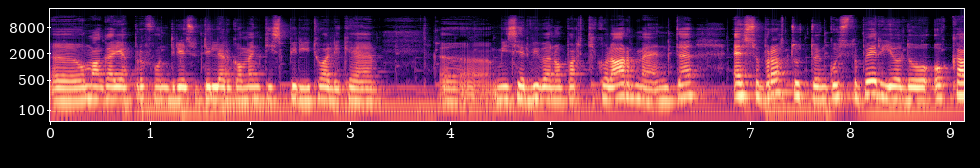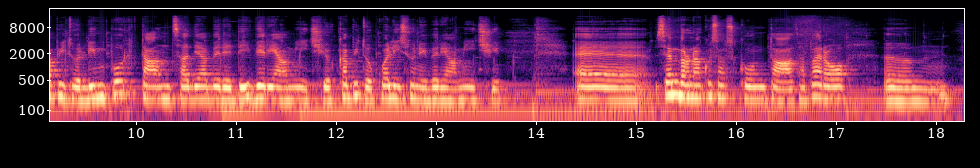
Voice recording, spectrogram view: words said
eh, o magari approfondire su degli argomenti spirituali che eh, mi servivano particolarmente e soprattutto in questo periodo ho capito l'importanza di avere dei veri amici, ho capito quali sono i veri amici. Eh, sembra una cosa scontata, però ehm,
